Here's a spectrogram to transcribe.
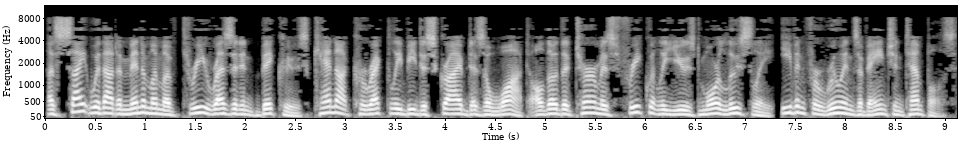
A site without a minimum of three resident bhikkhus cannot correctly be described as a wat although the term is frequently used more loosely, even for ruins of ancient temples.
